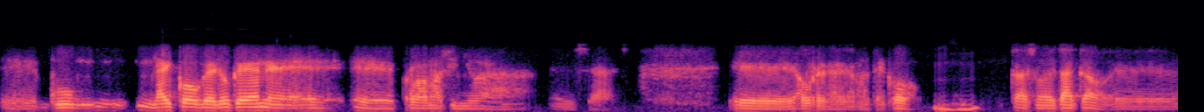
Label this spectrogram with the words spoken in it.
E, gu nahiko genukeen e, e, programazioa e, e, aurrera eramateko. Mm -hmm. Kaso honetan, kao, e,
